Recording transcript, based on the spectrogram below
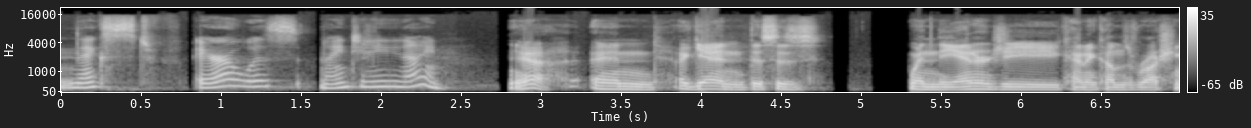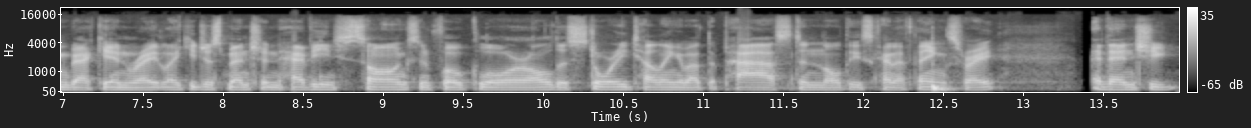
next era was 1989 Yeah. And again, this is when the energy kind of comes rushing back in, right? Like you just mentioned, heavy songs and folklore, all the storytelling about the past and all these kind of things, right? And then she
